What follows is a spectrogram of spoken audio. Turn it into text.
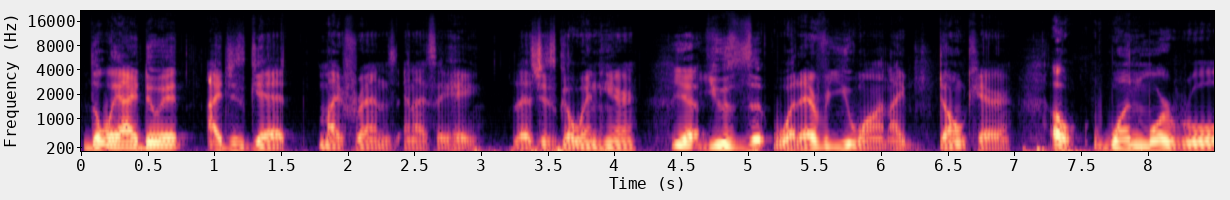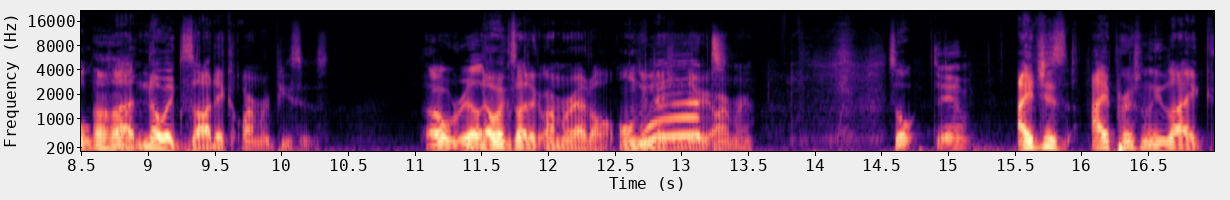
the way i do it i just get my friends and i say hey let's just go in here Yeah. use the whatever you want i don't care oh one more rule Uh-huh. uh, no exotic armor pieces Oh, really? no exotic armor at all only legendary armor so Damn. I just I personally like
